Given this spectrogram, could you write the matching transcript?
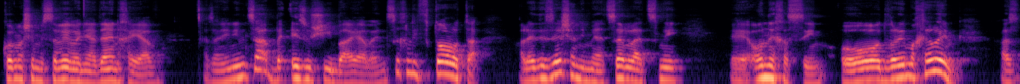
כל מה שמסביב אני עדיין חייב, אז אני נמצא באיזושהי בעיה ואני צריך לפתור אותה על ידי זה שאני מייצר לעצמי אה, או נכסים או דברים אחרים. אז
